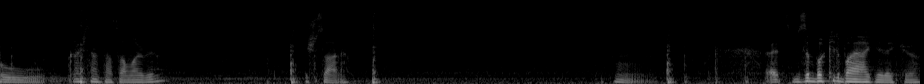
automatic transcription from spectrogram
Oo, kaç tane tahtam var benim? 3 tane. Hmm. Evet bize bakır bayağı gerekiyor.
